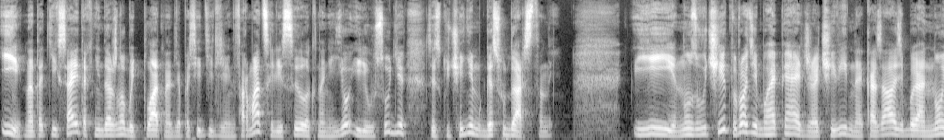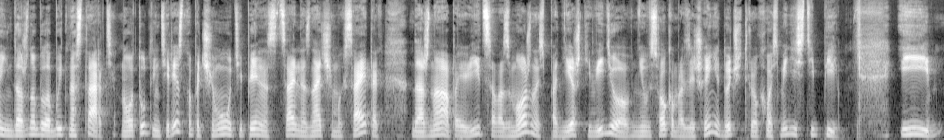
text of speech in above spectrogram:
И на таких сайтах не должно быть платной для посетителя информации или ссылок на нее или услуги, за исключением государственной. И, ну, звучит вроде бы, опять же, очевидно. Казалось бы, оно и не должно было быть на старте. Но вот тут интересно, почему теперь на социально значимых сайтах должна появиться возможность поддержки видео в невысоком разрешении до 480p. И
